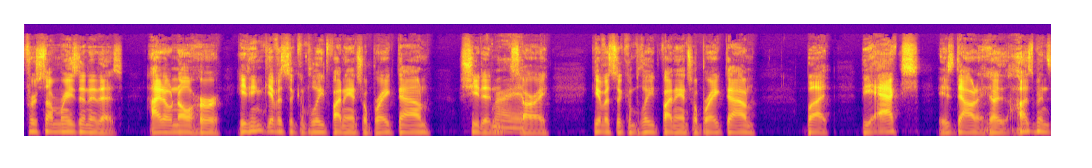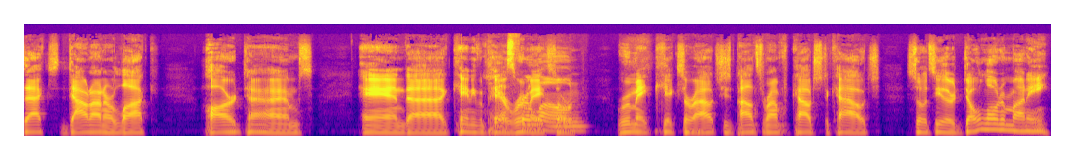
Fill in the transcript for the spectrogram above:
For some reason, it is. I don't know her. He didn't give us a complete financial breakdown. She didn't. Right. Sorry. give us a complete financial breakdown. But the ex is down, her husband's ex down on her luck, hard times, and uh, can't even pay her roommate. So roommate kicks her out. She's bouncing around from couch to couch. So it's either don't loan her money,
